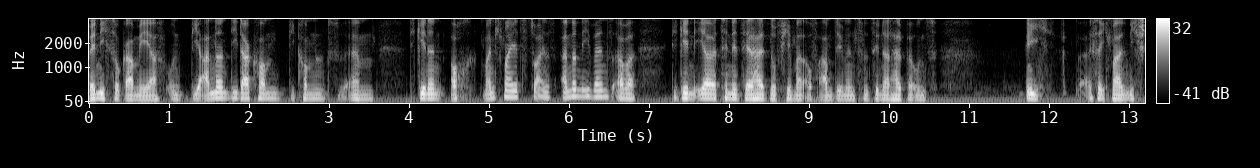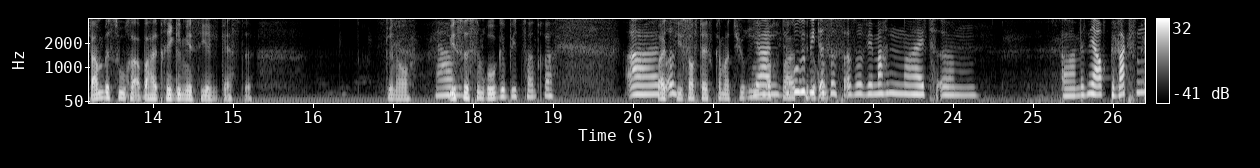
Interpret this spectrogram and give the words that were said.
Wenn nicht sogar mehr. Und die anderen, die da kommen, die kommen, ähm, die gehen dann auch manchmal jetzt zu eines anderen Events, aber die gehen eher tendenziell halt nur viermal auf Abendevents und sind dann halt bei uns, ich sag ich mal, nicht Stammbesucher, aber halt regelmäßige Gäste. Genau. Ja. Wie ist das im Ruhrgebiet, Sandra? Äh, das war jetzt die Softwares-Kammer Thüringen. Ja, im Ruhrgebiet ist es, also wir machen halt, ähm, äh, wir sind ja auch gewachsen,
